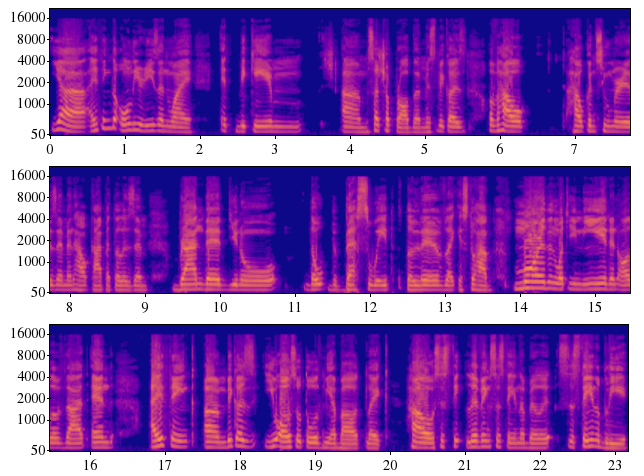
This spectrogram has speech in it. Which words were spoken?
yeah i think the only reason why it became um such a problem is because of how how consumerism and how capitalism branded you know the the best way to live like is to have more than what you need and all of that and i think um because you also told me about like how sustain- living sustainably sustainably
